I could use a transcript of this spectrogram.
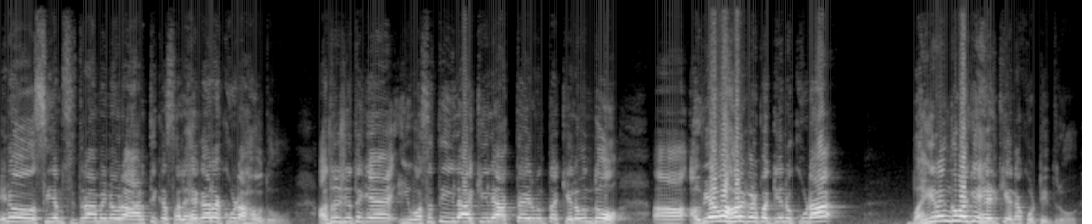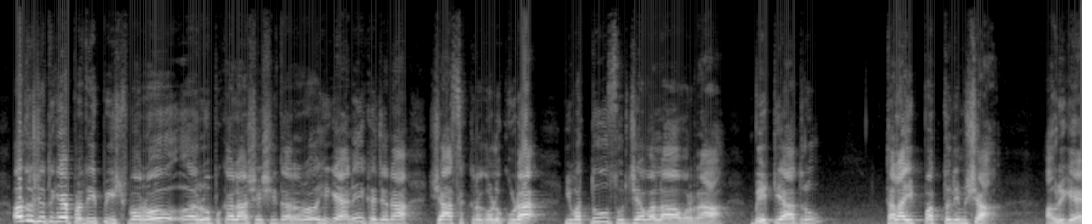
ಇನ್ನು ಸಿ ಎಂ ಸಿದ್ದರಾಮಯ್ಯನವರ ಆರ್ಥಿಕ ಸಲಹೆಗಾರ ಕೂಡ ಹೌದು. ಅದರ ಜೊತೆಗೆ ಈ ವಸತಿ ಇಲಾಖೆಯಲ್ಲಿ ಆಗ್ತಾ ಇರುವಂಥ ಕೆಲವೊಂದು ಅವ್ಯವಹಾರಗಳ ಬಗ್ಗೆನೂ ಕೂಡ ಬಹಿರಂಗವಾಗಿ ಹೇಳಿಕೆಯನ್ನು ಕೊಟ್ಟಿದ್ದರು ಅದ್ರ ಜೊತೆಗೆ ಪ್ರದೀಪ್ ಈಶ್ವರು ರೂಪಕಲಾ ಶಶಿಧರರು, ಹೀಗೆ ಅನೇಕ ಜನ ಶಾಸಕರುಗಳು ಕೂಡ ಇವತ್ತು ಸುರ್ಜೇವಾಲಾ ಅವ್ರನ್ನ ಭೇಟಿಯಾದರು. ತಲಾ ಇಪ್ಪತ್ತು ನಿಮಿಷ ಅವರಿಗೆ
